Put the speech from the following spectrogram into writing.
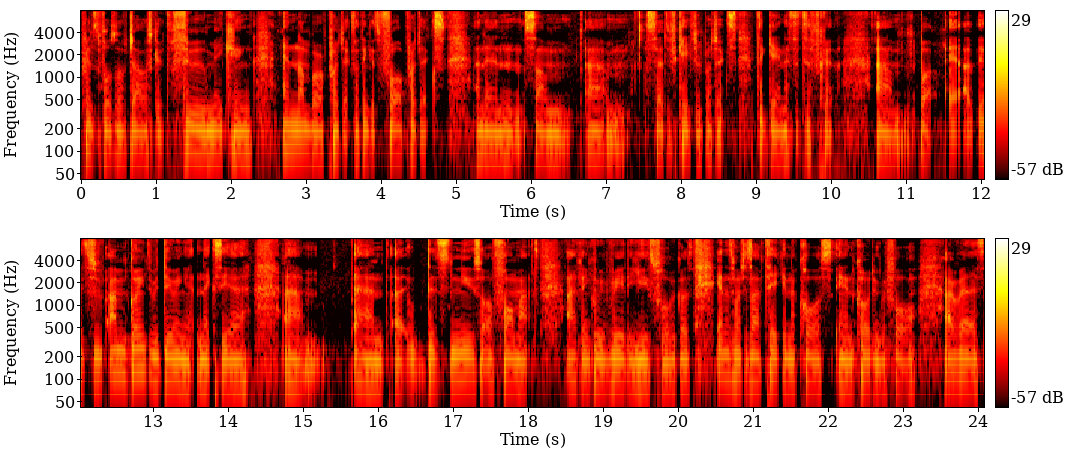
principles of javascript through making a number of projects i think it's four projects and then some um, certification projects to gain a certificate. Um, but uh, it's I'm going to be doing it next year. Um, and uh, this new sort of format I think will be really useful because in as much as I've taken a course in coding before, I realize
